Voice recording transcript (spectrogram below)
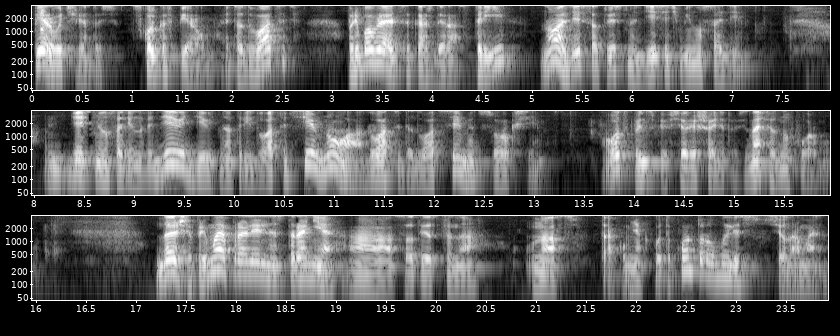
Первый член, то есть сколько в первом? Это 20. Прибавляется каждый раз 3. Ну а здесь, соответственно, 10 минус 1. 10 минус 1 это 9, 9 на 3 27, ну а 20 до 27 это 47. Вот в принципе все решение, то есть знать одну формулу. Дальше, прямая параллельная стороне, а, соответственно, у нас, так, у меня какой-то контур вылез, все нормально.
